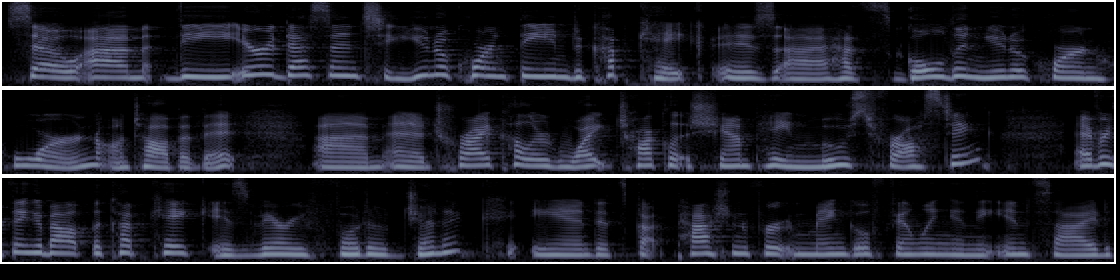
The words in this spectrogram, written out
So um, the iridescent unicorn themed cupcake is uh, has golden unicorn horn on top of it, um, and a tricolored white chocolate champagne mousse frosting. Everything about the cupcake is very photogenic, and it's got passion fruit and mango filling in the inside,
